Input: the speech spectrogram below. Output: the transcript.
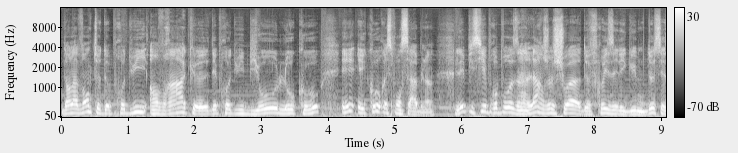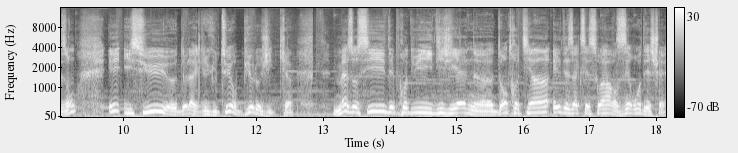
dans la vente de produits en vrac, euh, des produits bio, locaux et éco-responsables. L'épicier propose un large choix de fruits et légumes de saison et issus de l'agriculture biologique mais aussi des produits d'hygiène, euh, d'entretien et des accessoires zéro déchet.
